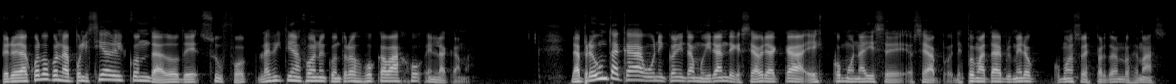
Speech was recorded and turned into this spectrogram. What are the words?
Pero de acuerdo con la policía del condado de Suffolk, las víctimas fueron encontradas boca abajo en la cama. La pregunta acá, una incógnita muy grande que se abre acá, es cómo nadie se... O sea, después de matar al primero, ¿cómo se despertaron los demás?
